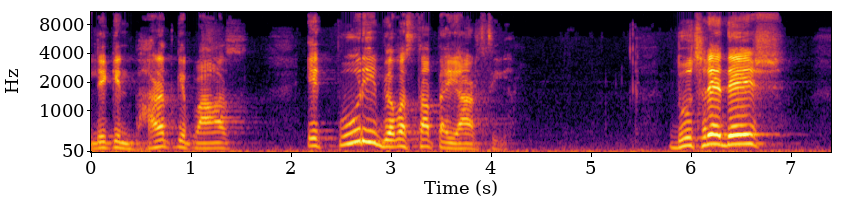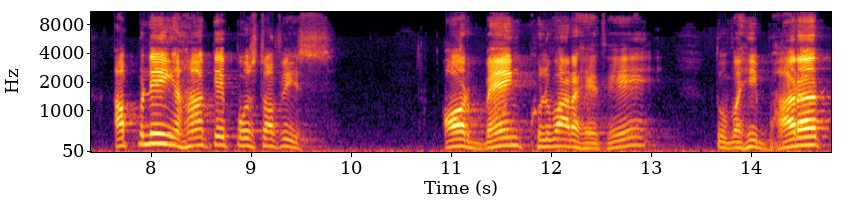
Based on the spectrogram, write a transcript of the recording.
लेकिन भारत के पास एक पूरी व्यवस्था तैयार थी। दूसरे देश अपने यहाँ के पोस्ट ऑफ़िस और बैंक खुलवा रहे थे तो वहीं भारत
